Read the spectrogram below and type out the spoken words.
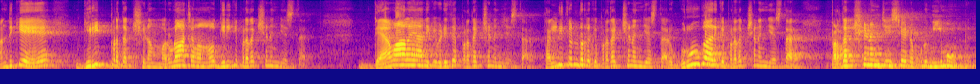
అందుకే గిరి ప్రదక్షిణం అరుణాచలంలో గిరికి ప్రదక్షిణం చేస్తారు. దేవాలయానికి వెడితే ప్రదక్షిణం చేస్తారు. తల్లిదండ్రులకి ప్రదక్షిణం చేస్తారు. గురువుగారికి ప్రదక్షిణం చేస్తారు. ప్రదక్షిణం చేసేటప్పుడు నియమం ఉంటుంది.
